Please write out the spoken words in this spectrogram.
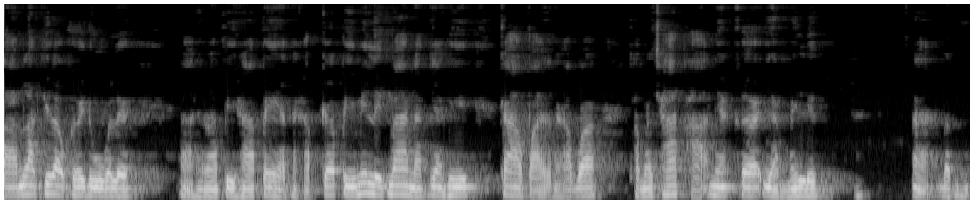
ตามหลักที่เราเคยดูมาเลยอ่าเห็นไหมปีห้าแปดนะครับ ก็ปีไม่ลึกมากนักอย่างที่ก้าวไปนะครับ ว่าธรรมชาติพระเนี่ยก็ยังไม่ลึกอ่าแบบนี้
